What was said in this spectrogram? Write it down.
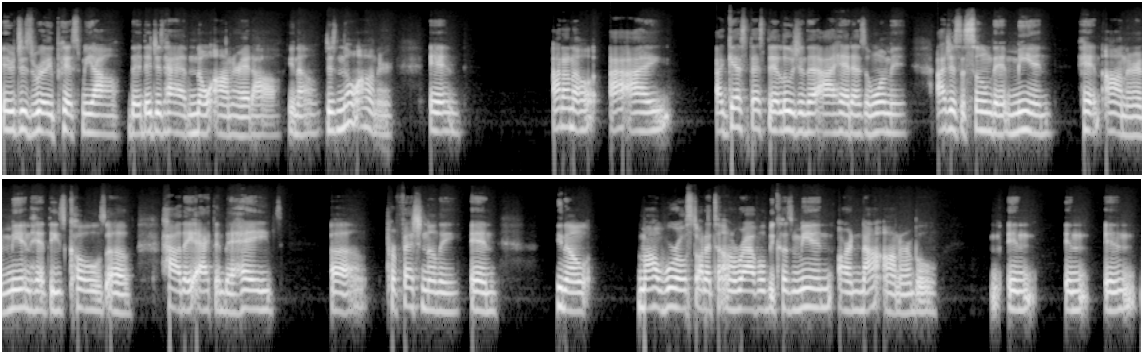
it just really pissed me off that they just have no honor at all, you know, just no honor. And I don't know, I, I, I guess that's the illusion that I had as a woman. I just assumed that men had honor and men had these codes of how they act and behaved uh, professionally. And, you know, my world started to unravel because men are not honorable. in in and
